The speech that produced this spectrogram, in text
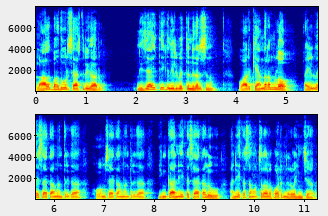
లాల్ బహదూర్ శాస్త్రి గారు నిజాయితీకి నిలువెత్తు నిదర్శనం. వారు కేంద్రంలో రైల్వే శాఖ మంత్రిగా హోంశాఖ మంత్రిగా ఇంకా అనేక శాఖలు అనేక సంవత్సరాల పాటు నిర్వహించారు.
